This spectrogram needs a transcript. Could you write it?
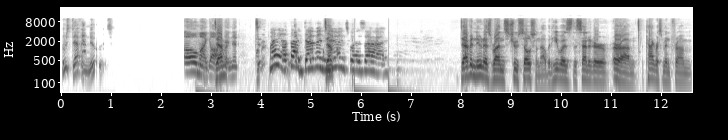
Who's Devin Nunes? Oh my god! Devin- and then Wait, I thought Devin Dev- Nunes was uh Devin Nunes runs Truth Social now, but he was the senator or um, congressman from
